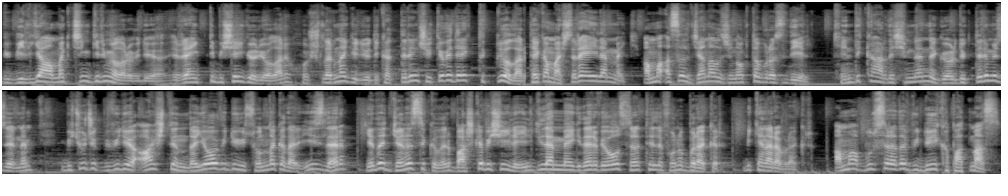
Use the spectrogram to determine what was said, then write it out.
bir bilgi almak için girmiyorlar o videoya. Renkli bir şey görüyorlar, hoşlarına gidiyor, dikkatlerini çekiyor ve direkt tıklıyorlar. Tek amaçları eğlenmek. Ama asıl can alıcı nokta burası değil. Kendi kardeşimden de gördüklerim üzerine bir çocuk bir video açtığında ya o videoyu sonuna kadar izler ya da canı sıkılır başka bir şeyle ilgilenmeye gider ve o sıra telefonu bırakır. Bir kenara bırakır. Ama bu sırada videoyu kapatmaz.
